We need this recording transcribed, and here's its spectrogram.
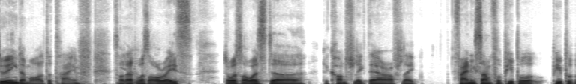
doing them all the time. So yeah. that was always there was always the the conflict there of like finding something for people people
